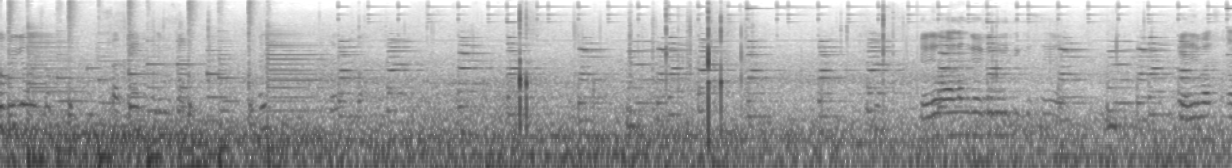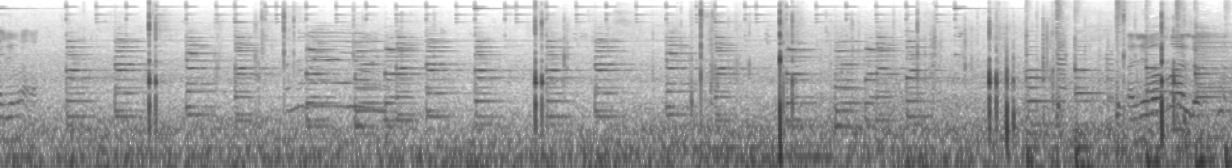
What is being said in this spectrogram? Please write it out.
Tubig ako sa sa tent. yung Ay, tent ba? Kaliwa lang gagamitin ko sa'yo. Kaliwa sa kaliwa ah. Kaliwa malo.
